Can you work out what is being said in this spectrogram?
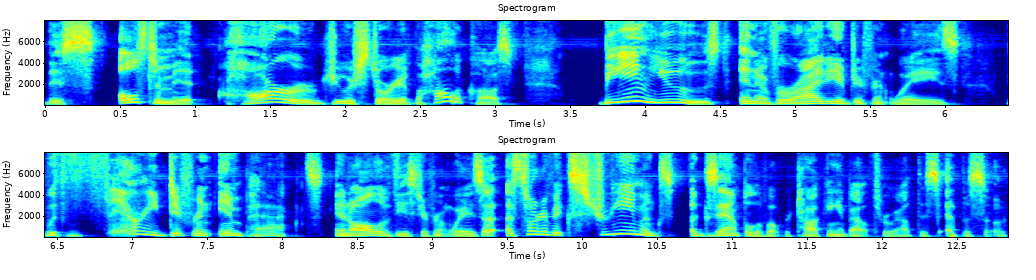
this ultimate horror Jewish story of the Holocaust being used in a variety of different ways with very different impacts in all of these different ways. A, a sort of extreme ex- example of what we're talking about throughout this episode.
